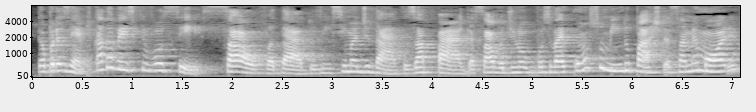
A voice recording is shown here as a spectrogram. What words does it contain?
Então, por exemplo, cada vez que você salva dados em cima de dados, apaga, salva de novo, você vai consumindo parte dessa memória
